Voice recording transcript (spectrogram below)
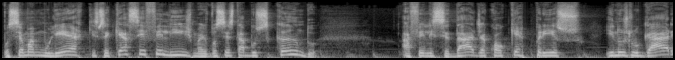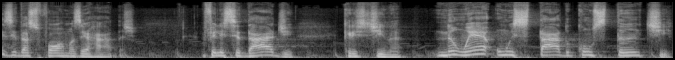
Você é uma mulher que você quer ser feliz, mas você está buscando a felicidade a qualquer preço e nos lugares e das formas erradas. Felicidade, Cristina, não é um estado constante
